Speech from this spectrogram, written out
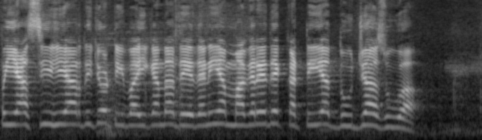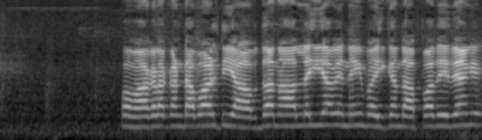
85000 ਦੀ ਝੋਟੀ ਬਾਈ ਕਹਿੰਦਾ ਦੇ ਦੇਣੀ ਆ, ਮਗਰੇ ਦੇ ਕੱਟੀ ਆ ਦੂਜਾ ਸੂਆ। ਭਾਵੇਂ ਅਗਲਾ ਕੰਡਾ ਬਾਲਟੀ ਆਪਦਾ ਨਾਲ ਲਈ ਆਵੇ ਨਹੀਂ ਬਾਈ ਕਹਿੰਦਾ ਆਪਾਂ ਦੇ ਦਿਆਂਗੇ।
